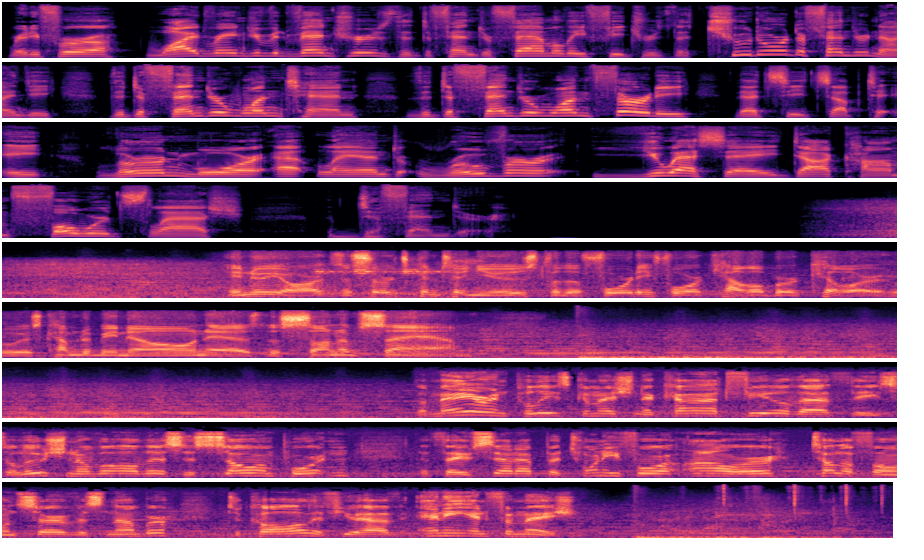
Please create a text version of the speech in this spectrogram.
Ready for a wide range of adventures? The Defender family features the two door Defender 90, the Defender 110, the Defender 130 that seats up to eight. Learn more at LandRoverUSA.com forward slash Defender. In New York, the search continues for the 44 caliber killer who has come to be known as the Son of Sam. The mayor and police commissioner Codd feel that the solution of all this is so important that they've set up a 24 hour telephone service number to call if you have any information.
